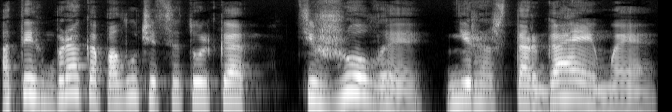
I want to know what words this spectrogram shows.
от их брака получится только тяжелая, нерасторгаемая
